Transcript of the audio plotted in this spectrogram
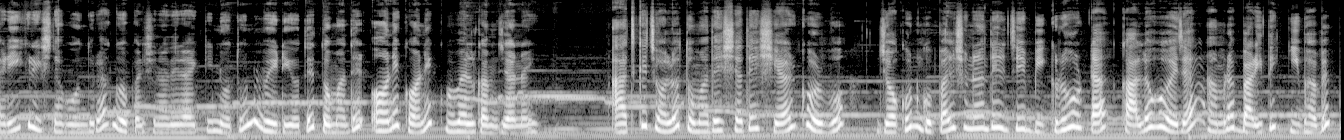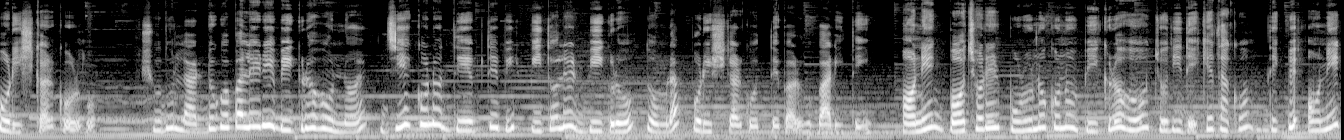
হরে কৃষ্ণ বন্ধুরা, গোপাল সোনাদের একটি নতুন ভিডিওতে তোমাদের অনেক অনেক ওয়েলকাম জানাই। আজকে চলো তোমাদের সাথে শেয়ার করব যখন গোপাল সোনাদের যে বিগ্রহটা কালো হয়ে যায়, আমরা বাড়িতে কীভাবে পরিষ্কার করব। শুধু লাড্ডু গোপালেরই বিগ্রহ নয় যে কোনো দেবদেবীর পিতলের বিগ্রহ তোমরা পরিষ্কার করতে পারো বাড়িতেই। অনেক বছরের পুরনো কোনো বিগ্রহ যদি দেখে থাকো, দেখবে অনেক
